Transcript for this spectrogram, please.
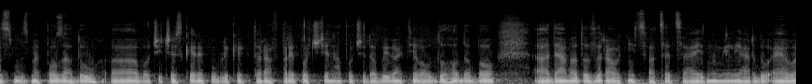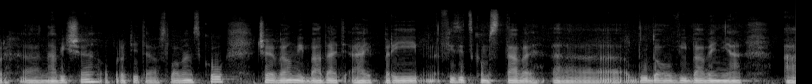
e, sme pozadu e, voči Českej republike, ktorá v prepočte na počet obyvateľov dlhodobo e, dáva do zdravotníctva cca 1 miliardu eur navyše oproti teda Slovensku, čo je veľmi badať aj pri fyzickom stave budov, vybavenia a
